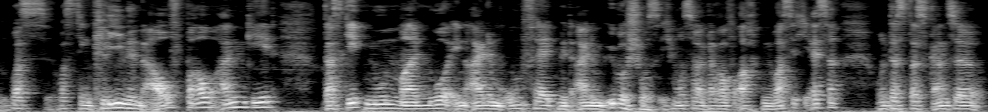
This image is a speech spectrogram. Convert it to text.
was, was den cleanen Aufbau angeht. Das geht nun mal nur in einem Umfeld mit einem Überschuss. Ich muss halt darauf achten, was ich esse und dass das Ganze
